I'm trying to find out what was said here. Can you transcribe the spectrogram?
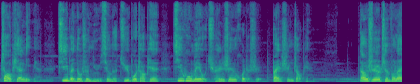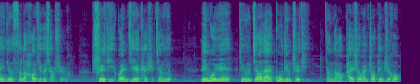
照片里面。基本都是女性的局部照片，几乎没有全身或者是半身照片。当时陈凤兰已经死了好几个小时了，尸体关节开始僵硬，林过云就用胶带固定肢体。等到拍摄完照片之后，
